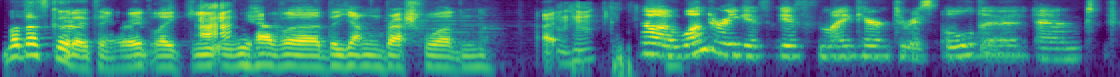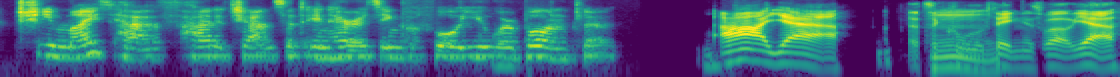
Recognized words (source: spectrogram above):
but that's good, I think, right? Like you, Uh-huh. we have uh, the young brash one. I, Mhm. No, I'm wondering if if my character is older and she might have had a chance at inheriting before you were born, Klow. Ah, yeah. That's a cool Mm. thing as well. Yeah.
